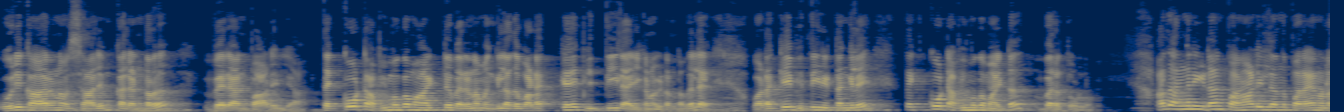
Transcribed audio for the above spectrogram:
ഒരു കാരണവശാലും കലണ്ടർ വരാൻ പാടില്ല. തെക്കോട്ട് അഭിമുഖമായിട്ട് വരണമെങ്കിൽ അത് വടക്കേ ഭിത്തിയിലായിരിക്കണം ഇടേണ്ടത് അല്ലേ? വടക്കേ ഭിത്തിയിൽ ഇട്ടെങ്കിലേ തെക്കോട്ട് അഭിമുഖമായിട്ട് വരത്തുള്ളൂ. അത് അങ്ങനെ ഇടാൻ പാടില്ല എന്ന് പറയാനുള്ള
